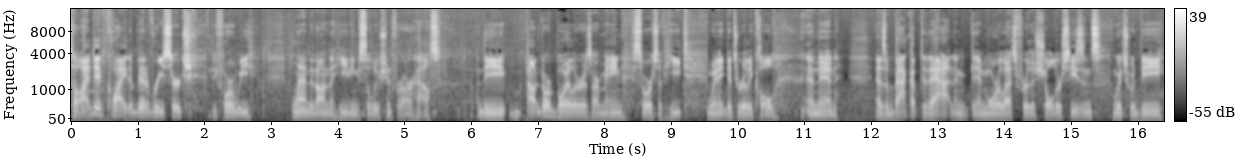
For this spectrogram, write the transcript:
So I did quite a bit of research before we landed on the heating solution for our house. The outdoor boiler is our main source of heat when it gets really cold. And then as a backup to that and, and more or less for the shoulder seasons, which would be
